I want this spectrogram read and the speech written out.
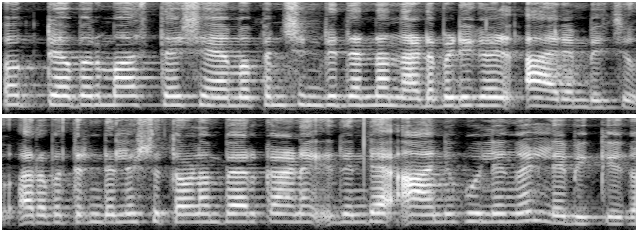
ഒക്ടോബർ മാസത്തെ ക്ഷേമ പെൻഷൻ വിതരണ നടപടികൾ ആരംഭിച്ചു. അറുപത്തിരണ്ട് ലക്ഷത്തോളം പേർക്കാണ് ഇതിന്റെ ആനുകൂല്യങ്ങൾ ലഭിക്കുക.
